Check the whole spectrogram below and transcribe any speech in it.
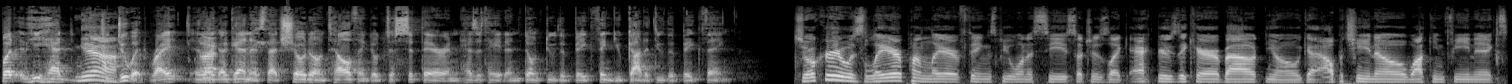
But he had Yeah. to do it, right? And like Uh, again, it's that show don't tell thing. Don't just sit there and hesitate and don't do the big thing. You got to do the big thing. Joker was layer upon layer of things people want to see, such as like actors they care about. You know, we got Al Pacino, Joaquin Phoenix.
